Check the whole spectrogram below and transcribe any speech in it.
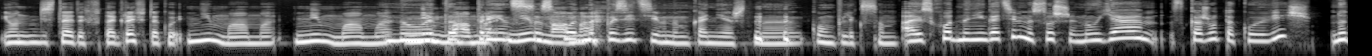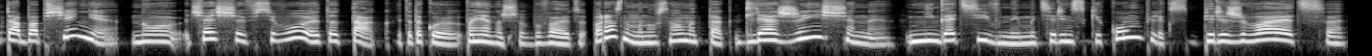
и он листает их фотографии такой, не мама, не мама, ну, не это мама, принц не с исходно позитивным, конечно, комплексом. А исходно негативный, слушай, ну я скажу такую вещь, ну это обобщение, но чаще всего это так, это такое, понятно, что бывают по-разному, но в основном это так. Для женщины негативный материнский комплекс переживается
